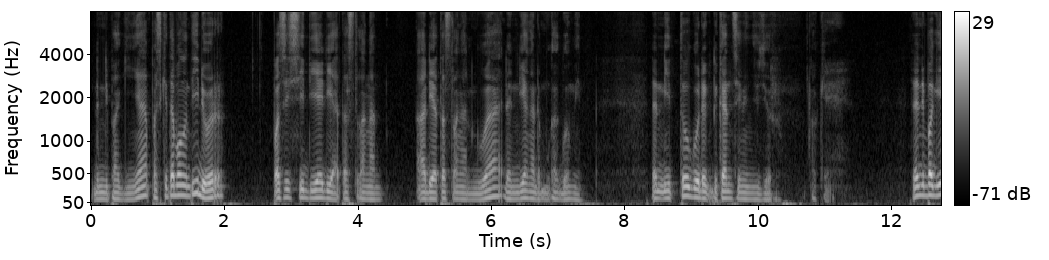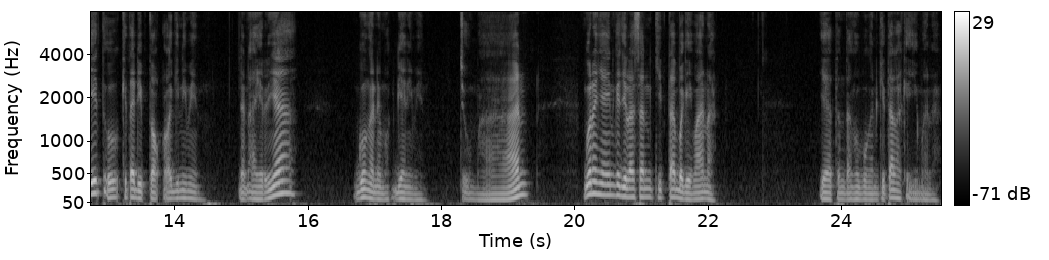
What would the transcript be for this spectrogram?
Dan di paginya pas kita bangun tidur posisi dia di atas lengan uh, di atas lengan gue dan dia ngadep muka gue min. Dan itu gue deg-degan sih min jujur. Oke. Okay. dan di pagi itu kita deep talk lagi nih min. Dan akhirnya gue nggak nembak dia nih min Cuman gue nanyain kejelasan kita bagaimana. Ya tentang hubungan kita lah kayak gimana.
